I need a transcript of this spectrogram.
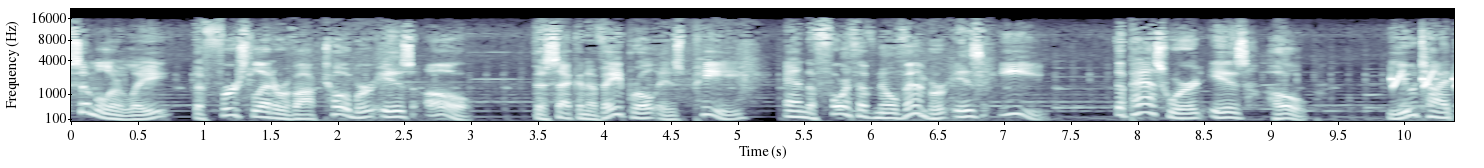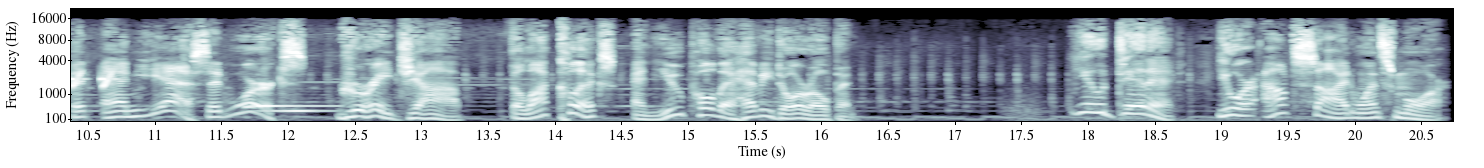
Similarly, the first letter of October is O, the second of April is P, and the 4th of November is E. The password is HOPE. You type it, and yes, it works! Great job! The lock clicks, and you pull the heavy door open. You did it! You are outside once more.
